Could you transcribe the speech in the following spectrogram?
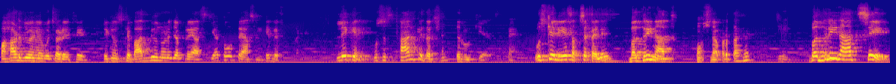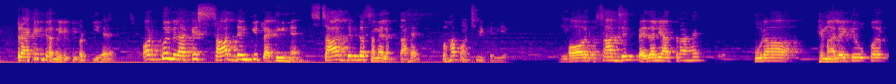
पहाड़ जो हैं वो चढ़े थे लेकिन उसके बाद भी उन्होंने जब प्रयास किया तो वो प्रयास उनके विफल रहे। लेकिन उस स्थान के दर्शन ज़रूर किया जा सकते हैं। उसके लिए सबसे पहले बद्रीनाथ पहुँचना पड़ता है। बद्रीनाथ से ट्रैकिंग करनी पड़ती है और कुल मिला के सात दिन की ट्रैकिंग है। सात दिन का समय लगता है वहाँ पहुँचने के लिए। और सात दिन पैदल यात्रा है। पूरा हिमालय के ऊपर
